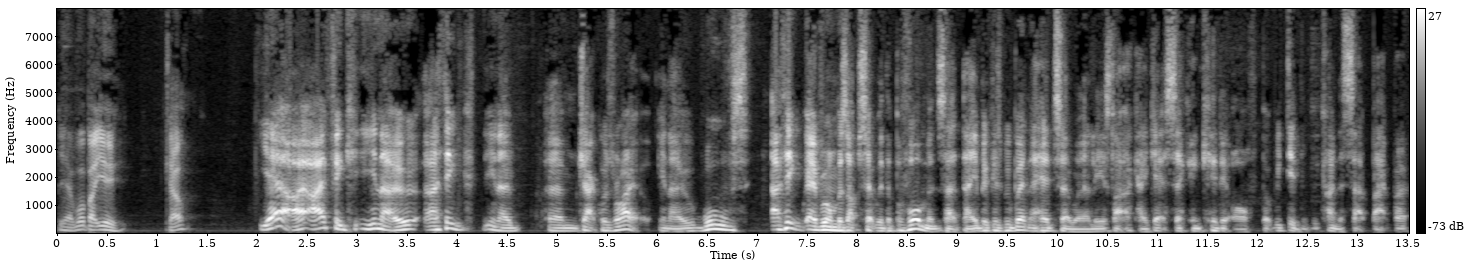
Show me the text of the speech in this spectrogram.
Yeah. What about you, Cal? Yeah, I, I think you know. I think you know. Um, Jack was right. You know, Wolves. I think everyone was upset with the performance that day because we went ahead so early. It's like, okay, get a second, kid it off, but we didn't. We kind of sat back, but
